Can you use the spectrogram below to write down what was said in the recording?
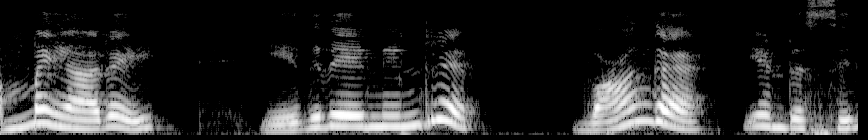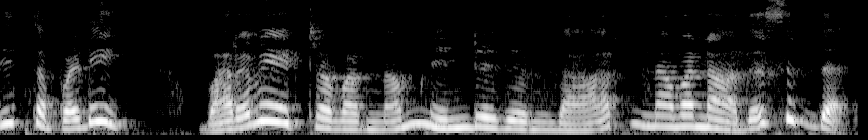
அம்மையாரை எதிரே நின்று வாங்க என்று சிரித்தபடி வரவேற்ற வண்ணம் நின்றிருந்தார் நவநாத சித்தர்.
